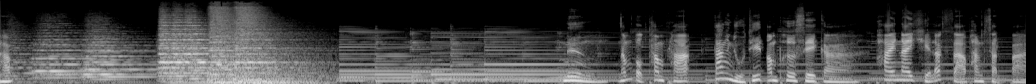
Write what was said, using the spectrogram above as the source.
ครับ 1. น้ำตกถ้ำพระตั้งอยู่ที่อำเภอเซกา ภายในเขตรักษาพันธุ์สัตว์ป่า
